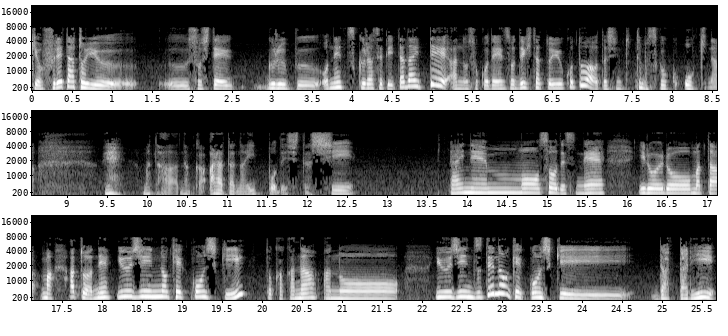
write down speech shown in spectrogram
指揮を触れたという、そしてグループをね、作らせていただいて、あの、そこで演奏できたということは私にとってもすごく大きな、え、またなんか新たな一歩でしたし、来年もそうですね。いろいろまた、まあ、あとはね、友人の結婚式とかかな。あの、友人づての結婚式だったり、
